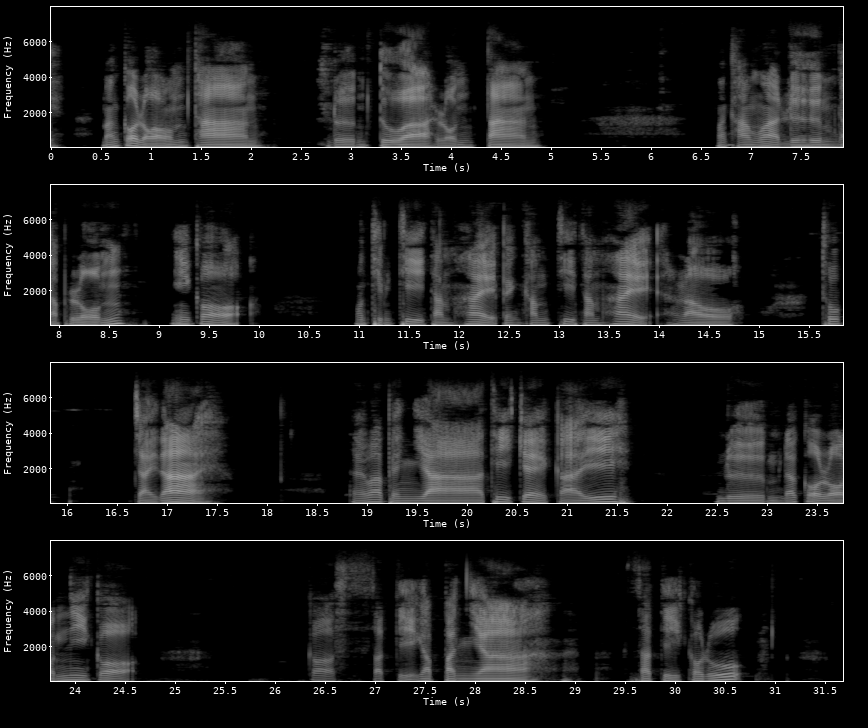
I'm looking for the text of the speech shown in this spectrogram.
มันก็หลงทานลืมตัวหลงตาลมาคำว่าลืมกับหลงนี่ก็มันถิ่มที่ทำให้เป็นคำที่ทำให้เราทุกข์ใจได้ แต่ว่าเป็นยาที่แก้ไข ลืมแล้วก็หลอนนี่ก็ ก็สติกับปัญญา สติก็รู้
